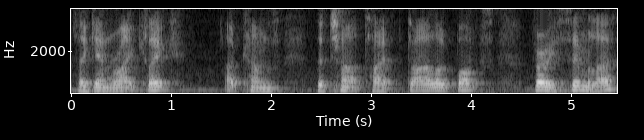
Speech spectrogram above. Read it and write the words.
So again right click, up comes the chart type dialog box, very similar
